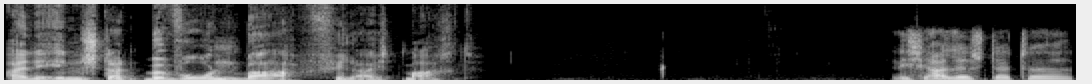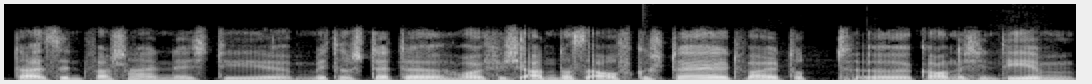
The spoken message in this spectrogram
eine Innenstadt bewohnbar vielleicht macht? Nicht alle Städte, da sind wahrscheinlich die Mittelstädte häufig anders aufgestellt, weil dort äh, gar nicht in dem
